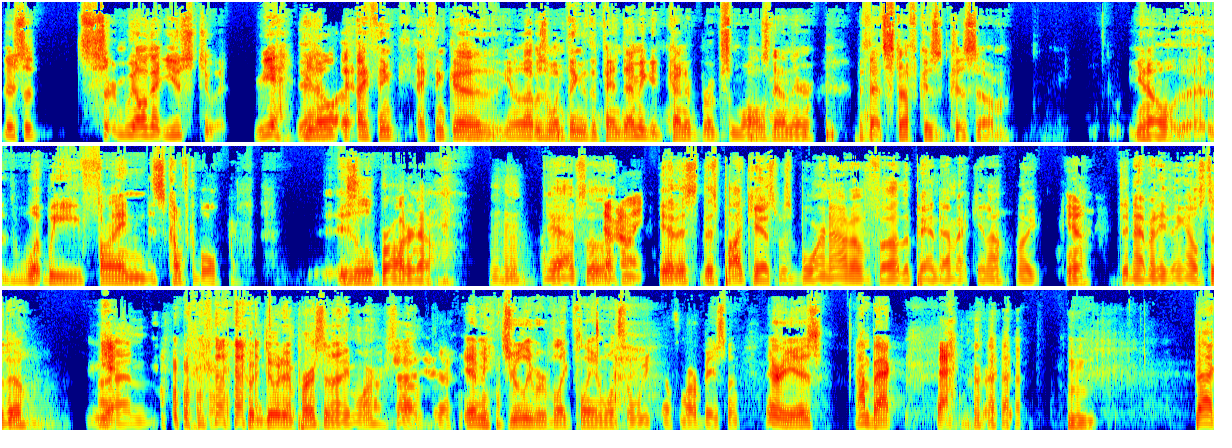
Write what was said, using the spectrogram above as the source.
There's a certain we all got used to it. Yeah. Yeah. You know, I, I think I think uh, you know that was one thing with the pandemic. It kind of broke some walls down there with that stuff because because um, you know uh, what we find is comfortable is a little broader now. hmm Yeah, absolutely. Definitely. Yeah, this this podcast was born out of uh, the pandemic. You know, like Yeah. didn't have anything else to do. uh, Yeah. and couldn't do it in person anymore. So Uh, yeah, yeah. I mean, Julie, we're like playing once a week now from our basement. There he is. I'm back. back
